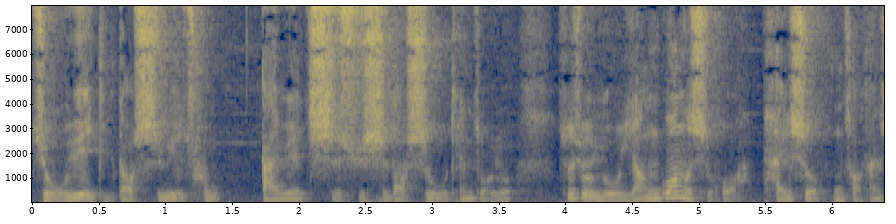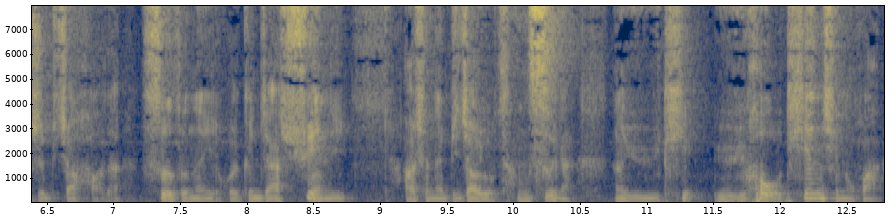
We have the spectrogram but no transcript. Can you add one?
九月底到十月初，大约持续十到十五天左右。所以说有阳光的时候啊，拍摄红草滩是比较好的，色泽呢也会更加绚丽。而且呢，比较有层次感。那雨天雨后天晴的话，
